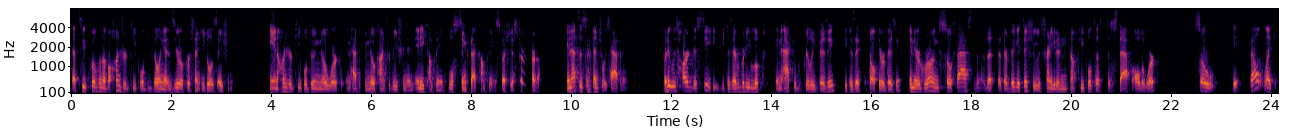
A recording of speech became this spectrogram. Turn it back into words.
that's the equivalent of 100 people billing at 0% utilization and 100 people doing no work and having no contribution in any company will sink that company, especially a startup. And that's essentially what's happening. But it was hard to see because everybody looked and acted really busy because they felt they were busy. And they were growing so fast that, that their biggest issue was trying to get enough people to, to staff all the work. So it felt like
